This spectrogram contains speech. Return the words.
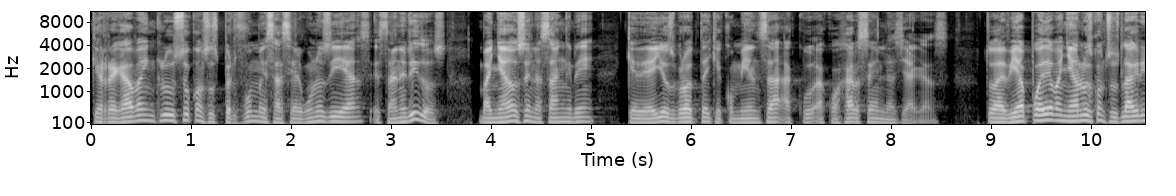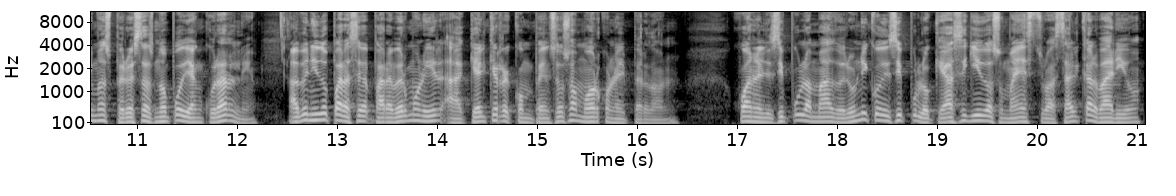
que regaba incluso con sus perfumes hace algunos días, están heridos, bañados en la sangre que de ellos brota y que comienza a, cuajarse en las llagas. Todavía puede bañarlos con sus lágrimas, pero éstas no podían curarle. Ha venido para, para ver morir a aquel que recompensó su amor con el perdón. Juan, el discípulo amado, el único discípulo que ha seguido a su maestro hasta el Calvario,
